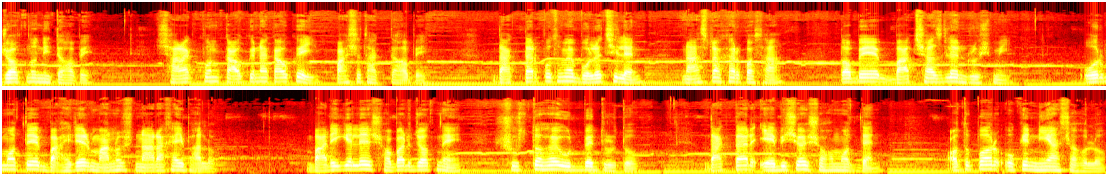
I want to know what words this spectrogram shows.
যত্ন নিতে হবে। সারাক্ষণ কাউকে না কাউকেই পাশে থাকতে হবে। ডাক্তার প্রথমে বলেছিলেন, নাচ রাখার কথা। তবে বাদ সাজলেন রুশ্মি, ওর মতে বাইরের মানুষ না রাখাই ভালো। বাড়ি গেলে সবার যত্নে সুস্থ হয়ে উঠবে দ্রুত। ডাক্তার এ বিষয়ে সহমত দেন। অতপর ওকে নিয়ে আসা হলো।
